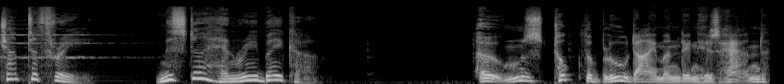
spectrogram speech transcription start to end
Chapter 3 Mr. Henry Baker. Holmes took the blue diamond in his hand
